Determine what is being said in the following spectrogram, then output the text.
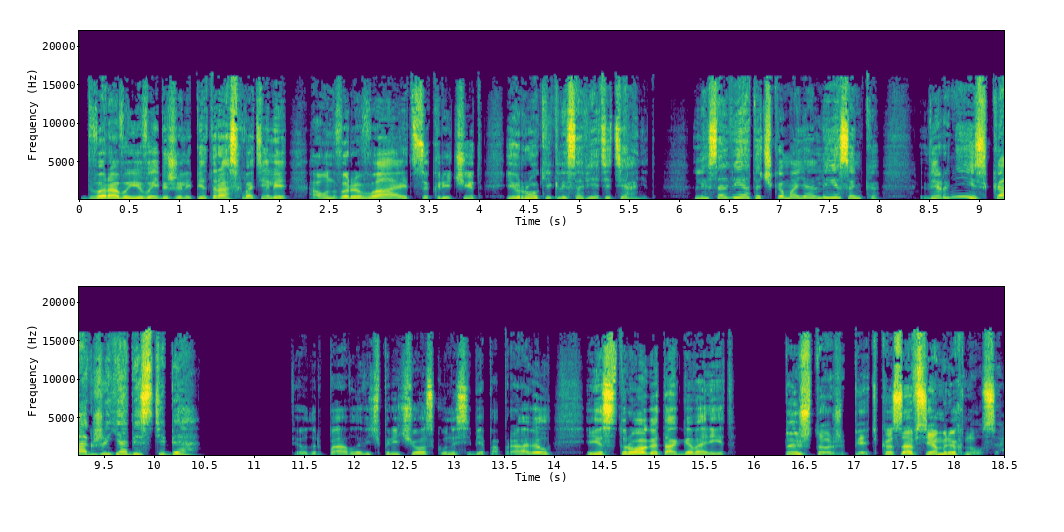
Дворовые выбежали, Петра схватили, а он вырывается, кричит и руки к Лисавете тянет. «Лисаветочка моя, Лисонька, вернись, как же я без тебя?» Федор Павлович прическу на себе поправил и строго так говорит. «Ты что же, Петька, совсем рехнулся?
